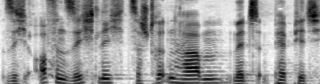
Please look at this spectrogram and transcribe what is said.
sich offensichtlich zerstritten haben mit PepPT,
